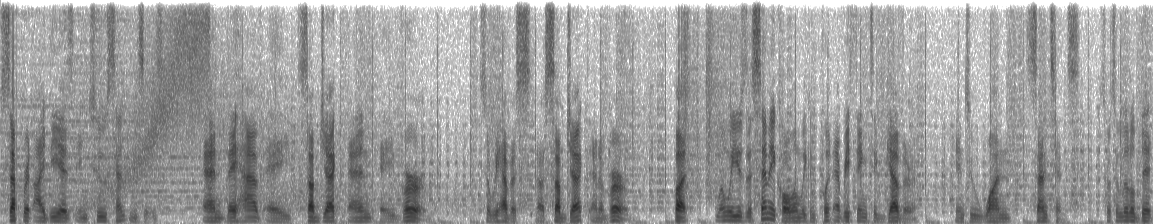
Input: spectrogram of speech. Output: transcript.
separate ideas in two sentences, and they have a subject and a verb. So we have a, a subject and a verb. But when we use the semicolon, we can put everything together into one sentence. So it's a little bit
